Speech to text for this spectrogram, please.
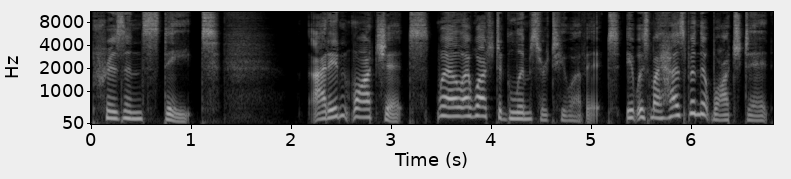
Prison State. I didn't watch it. Well, I watched a glimpse or two of it. It was my husband that watched it,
